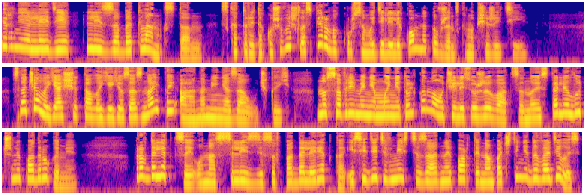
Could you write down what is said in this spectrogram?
вернее, леди Лизабет Лангстон, с которой так уж вышло, с первого курса мы делили комнату в женском общежитии. Сначала я считала ее зазнайкой, а она меня заучкой. Но со временем мы не только научились уживаться, но и стали лучшими подругами — Правда, лекции у нас с Лиззи совпадали редко, и сидеть вместе за одной партой нам почти не доводилось,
